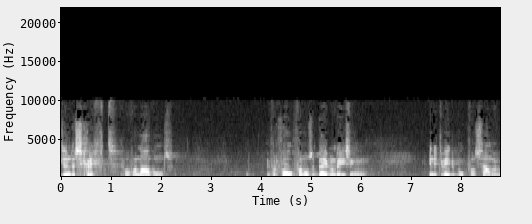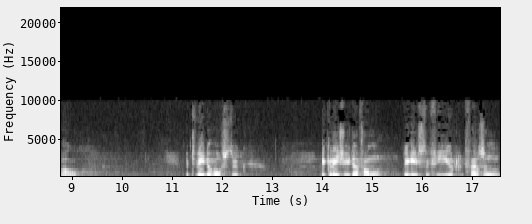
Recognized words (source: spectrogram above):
De schrift voor vanavond. Een vervolg van onze bijbellezing in het tweede boek van Samuel. Het tweede hoofdstuk. Ik lees u daarvan de eerste vier versen.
